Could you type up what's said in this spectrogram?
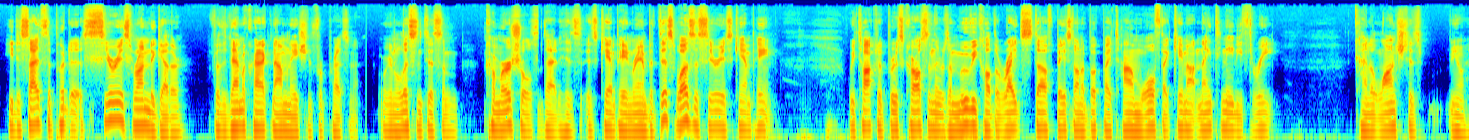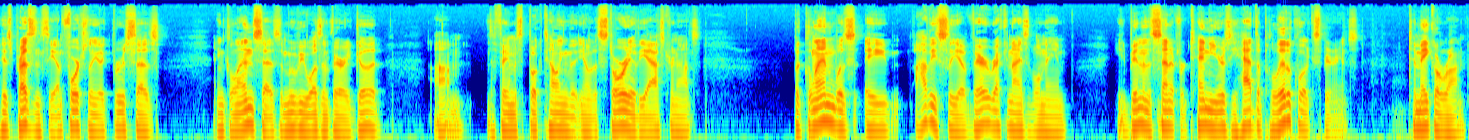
he decides to put a serious run together for the Democratic nomination for president. We're going to listen to some commercials that his, his campaign ran, but this was a serious campaign. We talked with Bruce Carlson. There was a movie called The Right Stuff based on a book by Tom Wolfe that came out in 1983. Kind of launched his, you know, his presidency. Unfortunately, like Bruce says, and Glenn says, the movie wasn't very good. Um, the famous book telling the you know the story of the astronauts. But Glenn was a obviously a very recognizable name. He'd been in the Senate for 10 years. He had the political experience to make a run.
